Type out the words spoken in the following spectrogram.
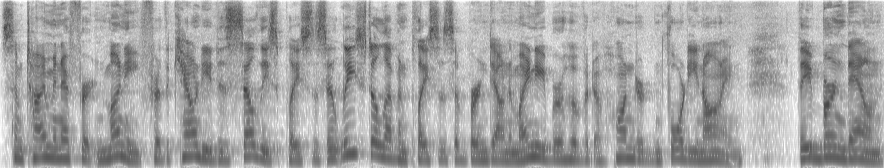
some time and effort and money for the county to sell these places. At least 11 places have burned down in my neighborhood of 149. They've burned down.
